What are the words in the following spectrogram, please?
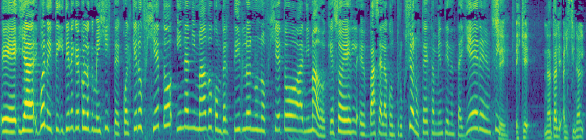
Eh, y a- bueno, y, y tiene que ver con lo que me dijiste. Cualquier objeto inanimado, convertirlo en un objeto animado. Que eso es eh, base a la construcción. Ustedes también tienen talleres, en fin. Sí, es que, Natalia, al final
